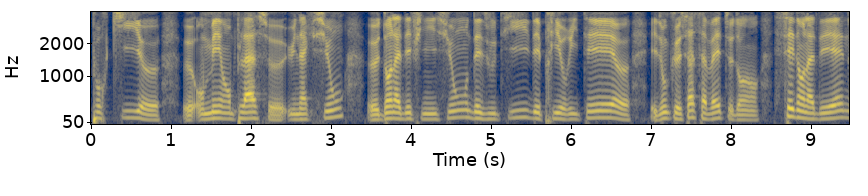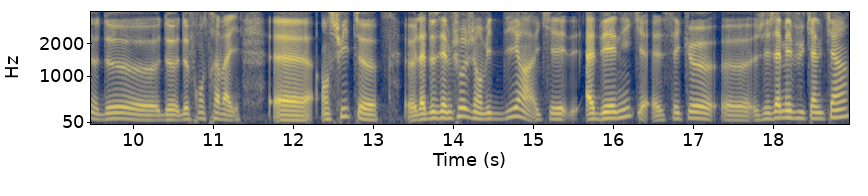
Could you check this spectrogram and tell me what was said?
pour qui on met en place une action dans la définition des outils, des priorités. et donc ça, ça va être dans c'est dans l'ADN de, de France Travail. ensuite, la deuxième chose, j'ai envie de dire, qui est ADNique, c'est que euh, j'ai jamais vu quelqu'un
